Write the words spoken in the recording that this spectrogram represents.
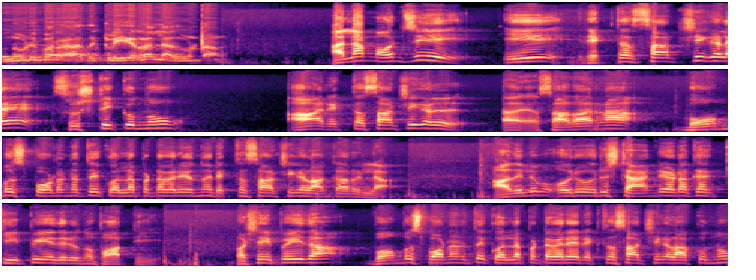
ഒന്നുകൂടി പറ അത് ക്ലിയർ അല്ല അതുകൊണ്ടാണ്. അല്ല മോൻജി ഈ രക്തസാക്ഷികളെ സൃഷ്ടിക്കുന്നു. ആ രക്തസാക്ഷികൾ സാധാരണ ബോംബ് സ്ഫോടനത്തിൽ കൊല്ലപ്പെട്ടവരെയൊന്നും രക്തസാക്ഷികളാക്കാറില്ല. അതിലും ഒരു ഒരു സ്റ്റാൻഡേർഡൊക്കെ കീപ്പ് ചെയ്തിരുന്നു പാർട്ടി. പക്ഷേ ഇപ്പോൾ ഇതാ ബോംബ് സ്ഫോടനത്തിൽ കൊല്ലപ്പെട്ടവരെ രക്തസാക്ഷികളാക്കുന്നു.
